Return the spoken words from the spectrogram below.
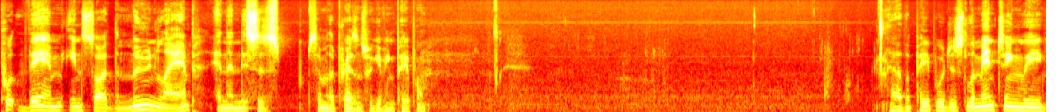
Put them inside the moon lamp, and then this is some of the presents we're giving people. Other people just lamenting the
